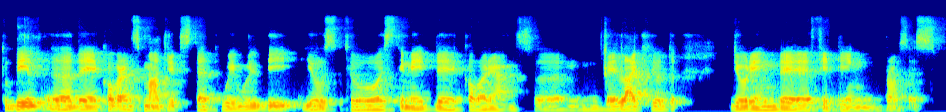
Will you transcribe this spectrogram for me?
to build uh, the covariance matrix that we will be used to estimate the covariance, um, the likelihood during the fitting process.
